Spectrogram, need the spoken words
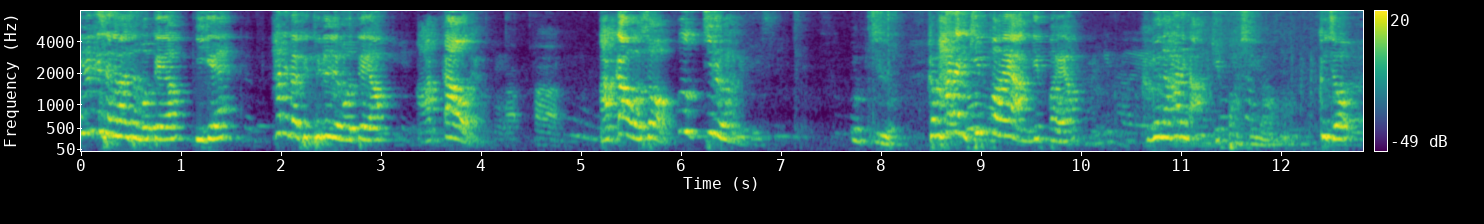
이렇게 생각하면 어때요? 이게? 하나님 앞에 드리려면 어때요? 아까워요. 아, 아까워서 억지를 하게 돼 있어요. 억지로. 그럼 하나님 기뻐해요? 안 기뻐해요? 그거는 하나님 안 기뻐하셔요. 그죠?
